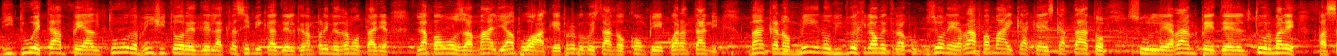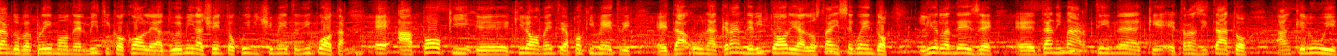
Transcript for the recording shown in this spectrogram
di due tappe al Tour, vincitore della classifica del Gran Premio della Montagna, la famosa maglia Apua che proprio quest'anno compie 40 anni, mancano meno di due chilometri alla conclusione, Rafa Majka che è scattato sulle rampe del Tourmalet passando per primo nel mitico colle a 2115 metri di quota è a pochi eh, chilometri, a pochi metri eh, da una grande vittoria, lo sta inseguendo l'irlandese eh, Danny Martin che è transitato anche lui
